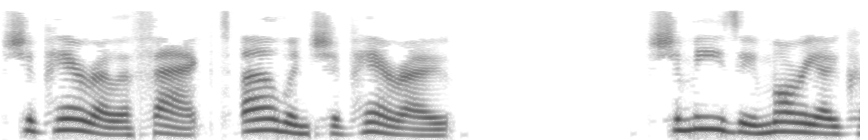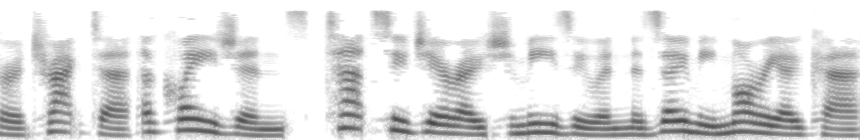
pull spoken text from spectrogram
Shapiro effect, Erwin Shapiro Shimizu Morioka attractor, equations, Tatsujiro Shimizu and Nozomi Morioka.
